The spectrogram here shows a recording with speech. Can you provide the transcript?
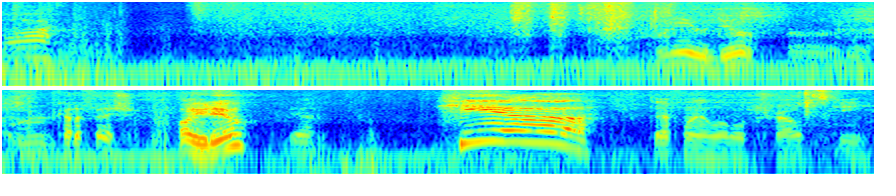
What are you doing? Got a fish. Oh, you do? Yeah. Here! Definitely a little trout ski.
